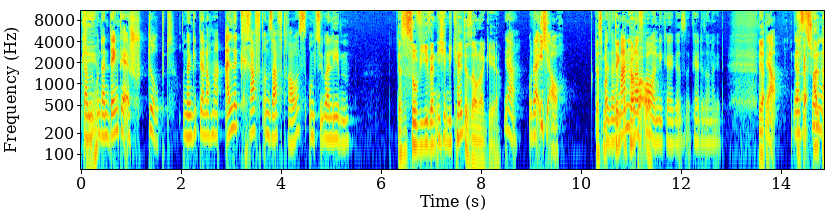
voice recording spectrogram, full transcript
Dann, und dann denkt er, er stirbt. Und dann gibt er nochmal alle Kraft und Saft raus, um zu überleben. Das ist so wie wenn ich in die Kältesauna gehe. Ja. Oder ich auch. Das macht Also wenn Mann oder Frau auch. in die Kälte, Kältesauna geht. Ja. Ja, das ist schon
